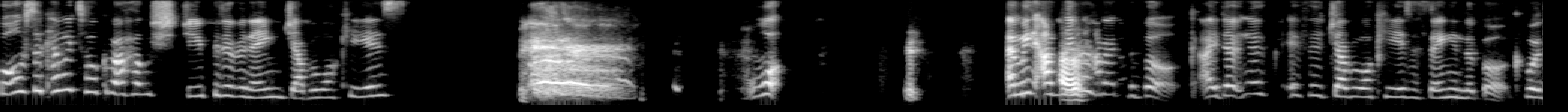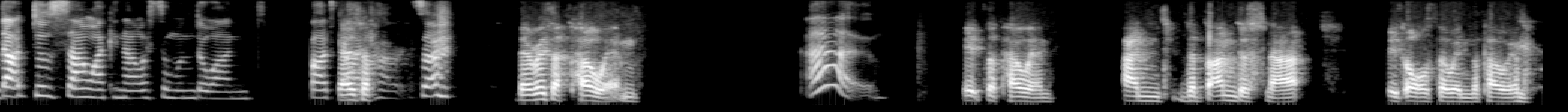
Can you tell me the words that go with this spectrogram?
But also, can we talk about how stupid of a name Jabberwocky is? What? I mean, I've never uh, read the book. I don't know if, if a Jabberwocky is a thing in the book, but that does sound like an Alice in Wonderland bad guy a, character. There is a poem. Oh. It's a poem. And the Bandersnatch is also in the poem.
